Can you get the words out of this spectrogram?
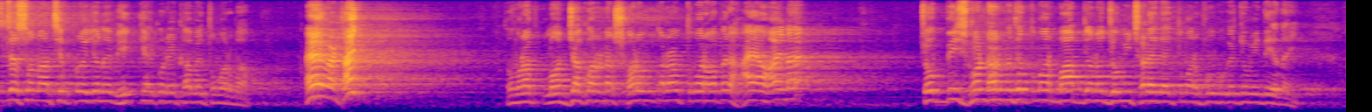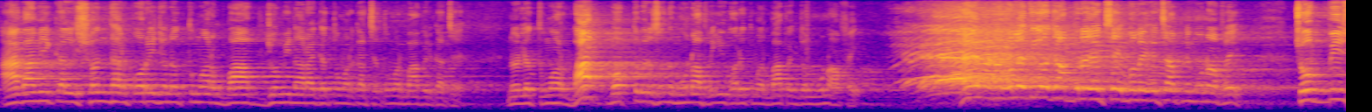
স্টেশন আছে, প্রয়োজনে ভিক্ষা করে খাবে তোমার বাপ। হ্যাঁ তোমরা লজ্জা করে না সরম করে না, তোমার বাপের হায়া হয় না। চব্বিশ ঘণ্টার মধ্যে তোমার বাপ যেন জমি ছেড়ে দেয়, তোমার ফুবুকে জমি দিয়ে দেয়। আগামীকাল সন্ধ্যার পরে যেন তোমার বাপ জমি না রাখে তোমার কাছে, তোমার বাপের কাছে। নইলে তোমার বাপ বক্তব্যের সাথে মুনাফেকি করে, তোমার বাপ একজন মুনাফেক। হ্যাঁ বেটা, বলে দিও যে আব্দুল রাজাক সাহেব বলে গেছে, আপনি মুনাফেক। চব্বিশ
